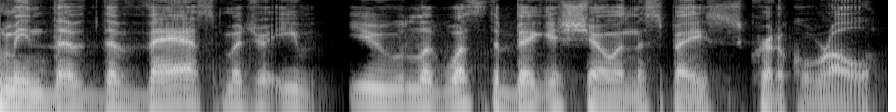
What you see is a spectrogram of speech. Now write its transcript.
I mean, the the vast majority. You, you look, what's the biggest show in the space? Critical Role.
